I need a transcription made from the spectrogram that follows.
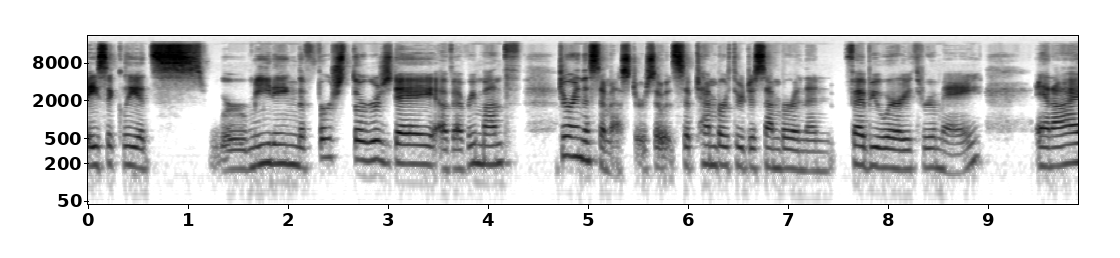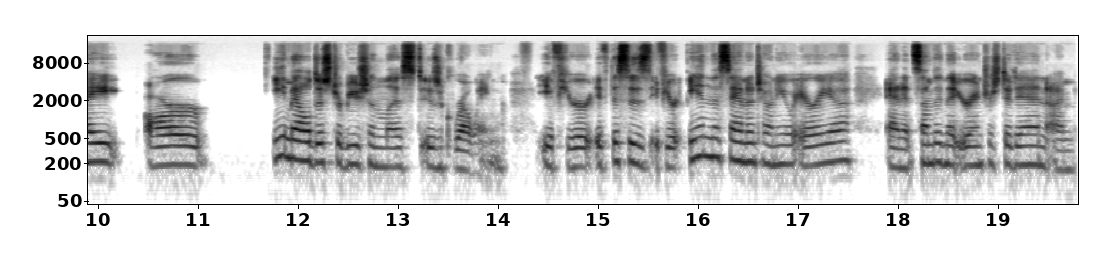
basically it's we're meeting the first Thursday of every month during the semester. So it's September through December and then February through May. And I our email distribution list is growing. If you're if this is if you're in the San Antonio area and it's something that you're interested in, I'm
